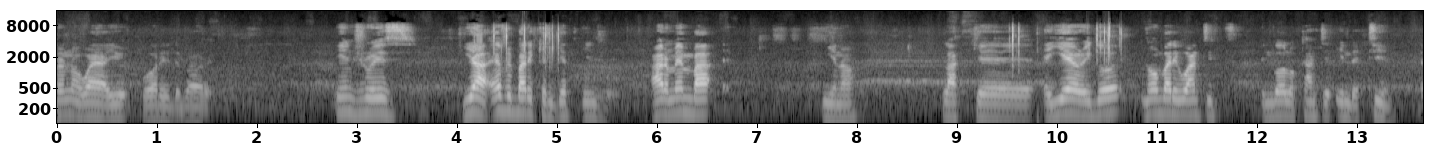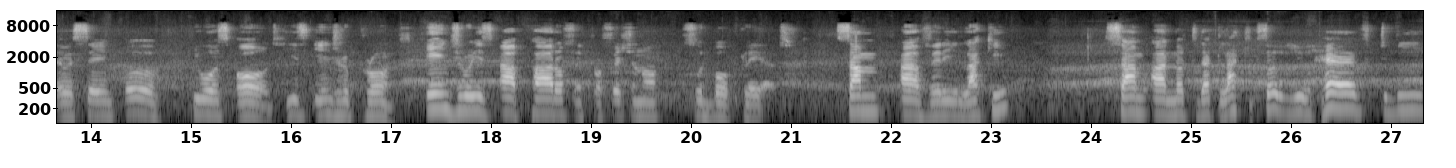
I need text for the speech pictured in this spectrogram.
don't know why are you worried about it. Injuries, yeah, everybody can get injured. I remember, you know, like uh, a year ago, nobody wanted N'Golo Kante in the team. They were saying, oh, he was old, he's injury prone. Injuries are part of a professional football player. Some are very lucky, some are not that lucky. So you have to be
